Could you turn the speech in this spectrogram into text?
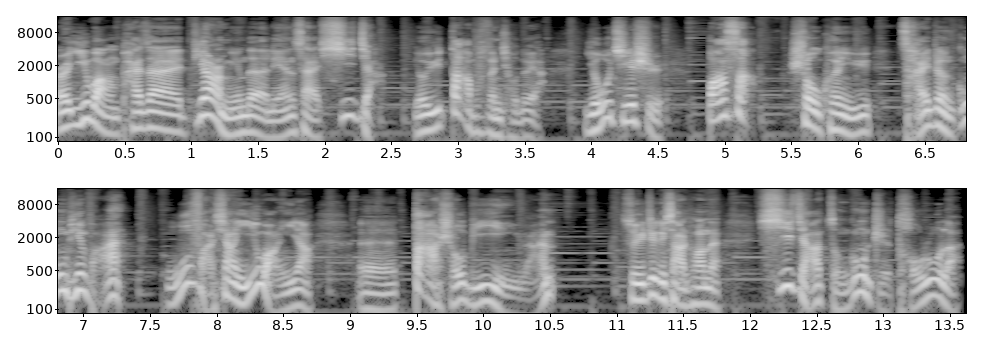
而以往排在第二名的联赛西甲，由于大部分球队啊，尤其是巴萨受困于财政公平法案，无法像以往一样，呃，大手笔引援，所以这个夏窗呢，西甲总共只投入了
